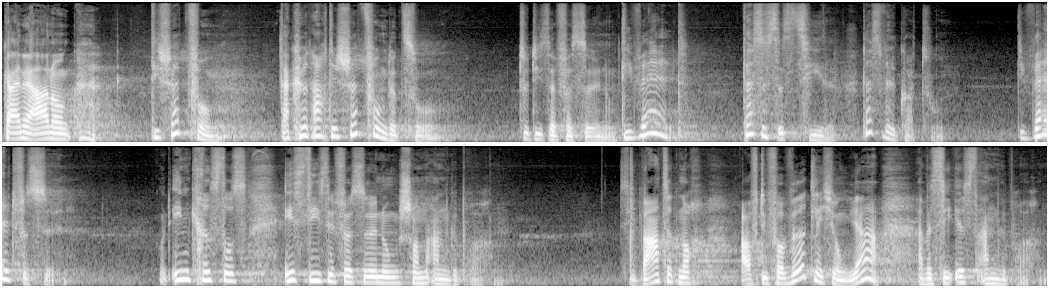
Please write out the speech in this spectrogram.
keine Ahnung. Die Schöpfung, da gehört auch die Schöpfung dazu, zu dieser Versöhnung. Die Welt, das ist das Ziel. Das will Gott tun. Die Welt versöhnen. Und in Christus ist diese Versöhnung schon angebrochen. Sie wartet noch auf die Verwirklichung, ja, aber sie ist angebrochen.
